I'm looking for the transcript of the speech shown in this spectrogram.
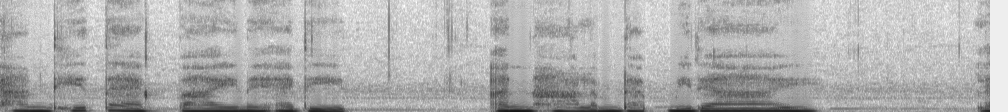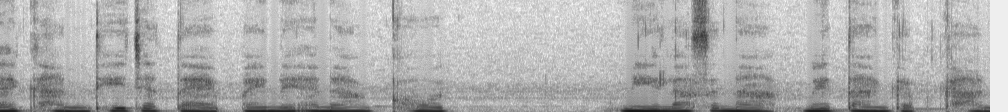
ขันที่แตกไปในอดีต อันหาลำดับไม่ได้ และขันที่จะแตกไปในอนาคต มีลักษณะไม่ต่างกับขัน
